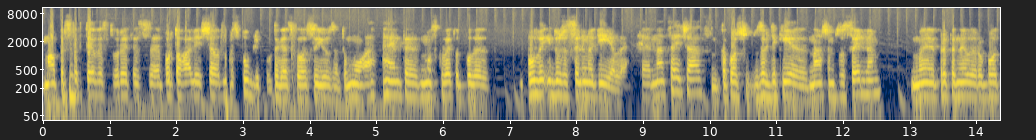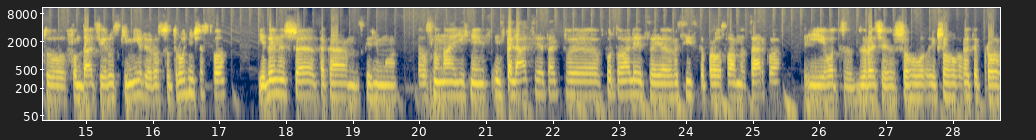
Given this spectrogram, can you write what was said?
мав перспективи створити з Португалії ще одну республіку Совєтського Союзу. Тому агенти Москви тут були. Були і дуже сильно діяли на цей час. Також завдяки нашим зусиллям ми припинили роботу фундації Руський мір і розсотрудничество. Єдине ще така, скажімо, Основна їхня інсталяція, так в Португалії, це є російська православна церква. І от до речі, що якщо говорити про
